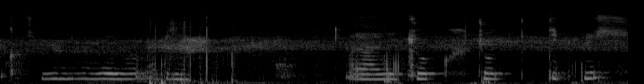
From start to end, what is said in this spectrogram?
Birkaç film izleyelim ama bizim yani çok çok gittik biz.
